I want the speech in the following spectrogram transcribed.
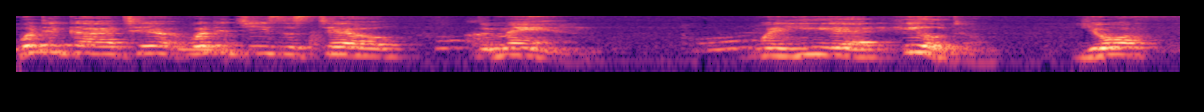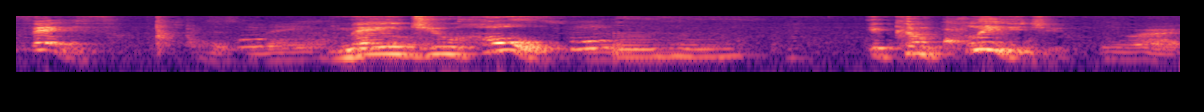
What did God tell? What did Jesus tell the man when he had healed him? Your faith made. made you whole. Mm-hmm. It completed you. Right.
